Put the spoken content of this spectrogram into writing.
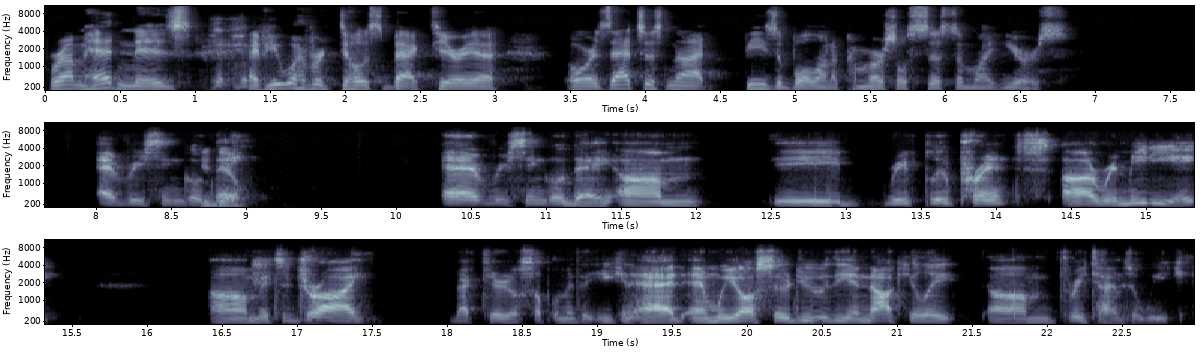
Where I'm heading is, have you ever dosed bacteria, or is that just not feasible on a commercial system like yours? Every single you day. Do. Every single day. Um, the Reef blueprints uh, Remediate. Um, it's a dry bacterial supplement that you can add, and we also do the inoculate um, three times a week.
